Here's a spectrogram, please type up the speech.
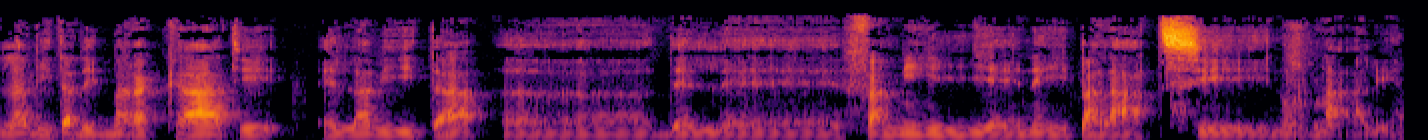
la vita dei baraccati e la vita eh, delle famiglie nei palazzi normali.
